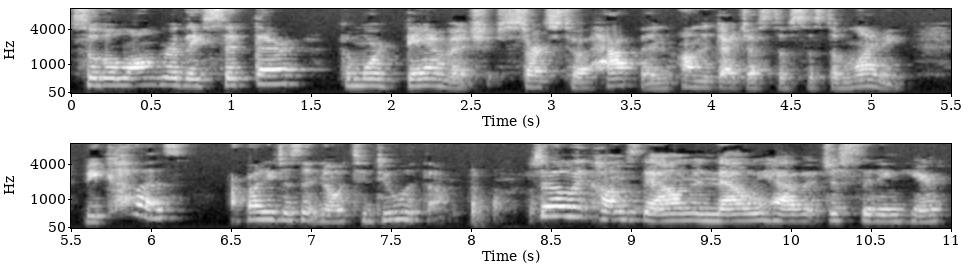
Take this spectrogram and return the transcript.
So the longer they sit there, the more damage starts to happen on the digestive system lining because our body doesn't know what to do with them. So it comes down and now we have it just sitting here.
